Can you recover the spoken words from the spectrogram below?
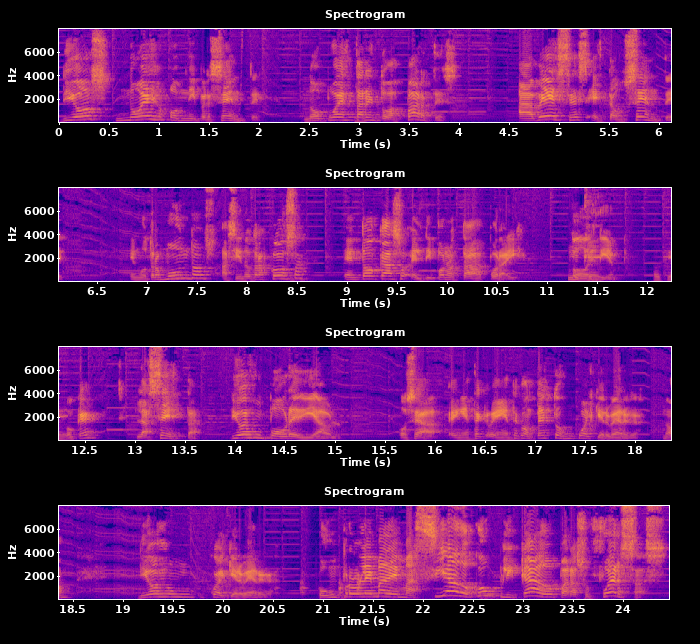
Dios no es omnipresente, no puede estar en todas partes. A veces está ausente en otros mundos, haciendo otras cosas. En todo caso, el tipo no está por ahí todo el tiempo. ok. ¿Ok? La sexta, Dios es un pobre diablo. O sea, en este, en este contexto es un cualquier verga, ¿no? Dios es un cualquier verga. Con un problema demasiado complicado para sus fuerzas.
